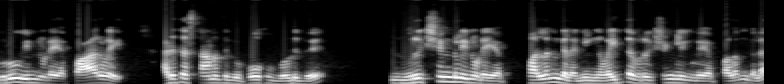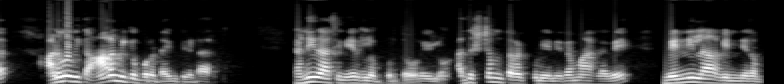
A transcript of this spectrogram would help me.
குருவினுடைய பார்வை அடுத்த ஸ்தானத்துக்கு போகும் பொழுது விருட்சங்களினுடைய பலன்களை நீங்கள் வைத்த விருட்சங்களினுடைய பலன்களை அனுபவிக்க ஆரம்பிக்க போற டைம் பீரியடா இருக்கும். கன்னிராசி நேர்களை பொறுத்தவரையிலும் அதிர்ஷ்டம் தரக்கூடிய நிறமாகவே வெண்ணிலாவின் நிறம்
